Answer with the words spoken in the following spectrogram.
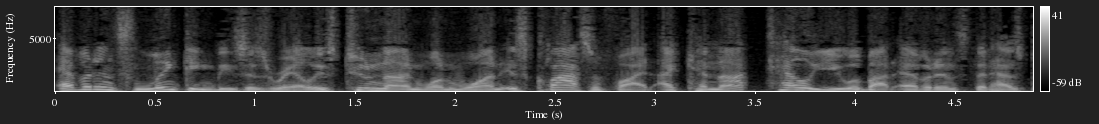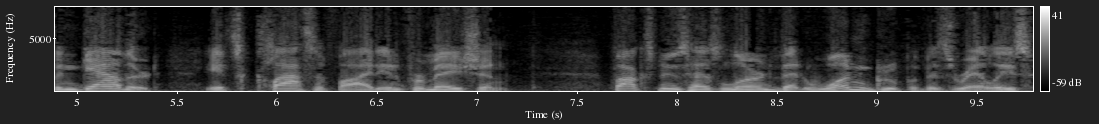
Evidence linking these Israelis to 911 is classified. I cannot tell you about evidence that has been gathered. It's classified information. Fox News has learned that one group of Israelis,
